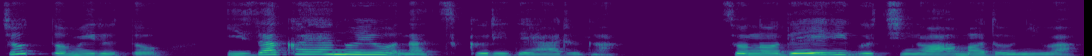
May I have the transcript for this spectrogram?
ちょっと見ると居酒屋のような作りであるが、その出入り口の雨戸には、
